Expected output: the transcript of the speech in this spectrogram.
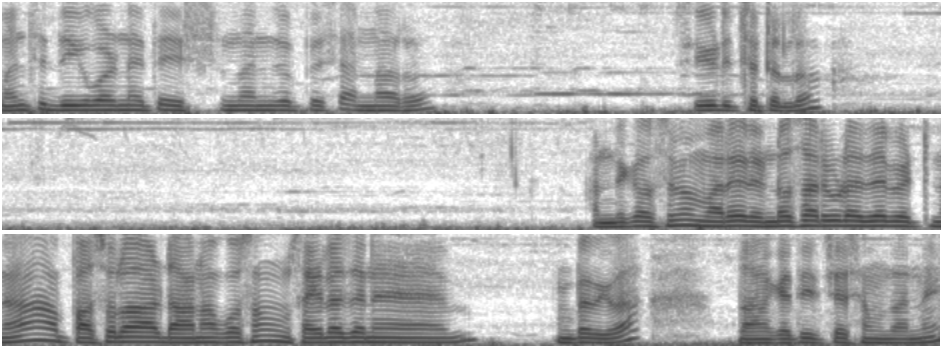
మంచి దిగుబడిని అయితే ఇస్తుందని చెప్పేసి అన్నారు. సీడ్ ఇచ్చేటోళ్ళు. అందుకోసమే మరి రెండోసారి కూడా అదే పెట్టిన. పశువుల డానా కోసం శైలజ్ అనే ఉంటుంది కదా దానికైతే ఇచ్చేసాము దాన్ని.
